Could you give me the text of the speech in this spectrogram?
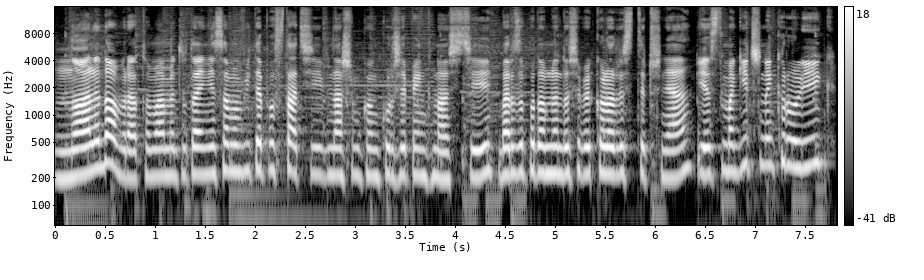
No ale dobra, to mamy tutaj niesamowite postaci w naszym konkursie piękności. Bardzo podobne do siebie kolorystycznie. Jest magiczny królik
